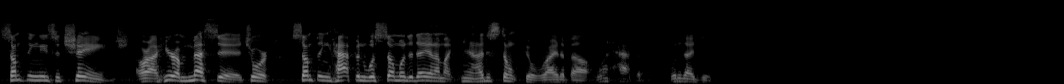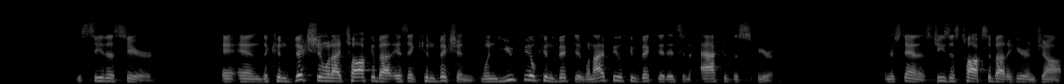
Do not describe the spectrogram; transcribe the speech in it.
something needs to change, or I hear a message, or something happened with someone today, and I'm like, man, I just don't feel right about what happened. What did I do? You see this here. And, the conviction, what I talk about, is a conviction. When you feel convicted, when I feel convicted, it's an act of the Spirit. Understand this. Jesus talks about it here in John.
